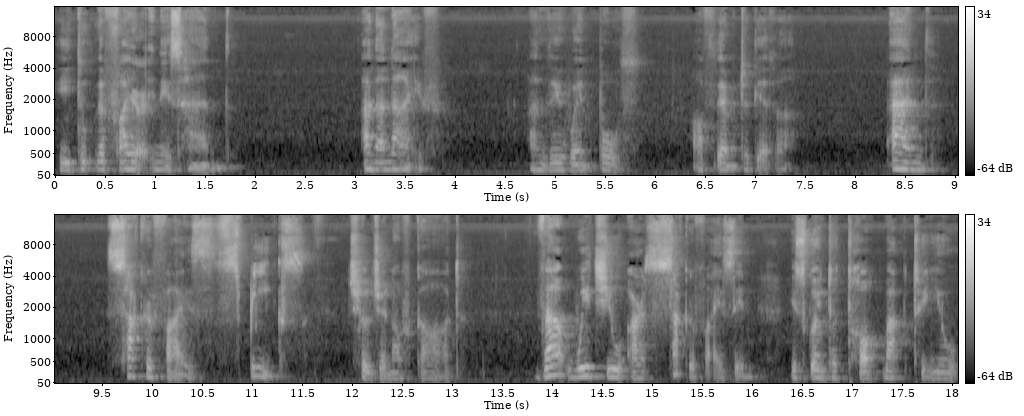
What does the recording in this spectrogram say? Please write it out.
He took the fire in his hand and a knife, and they went both of them together. And sacrifice speaks children of God. That which you are sacrificing is going to talk back to you.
